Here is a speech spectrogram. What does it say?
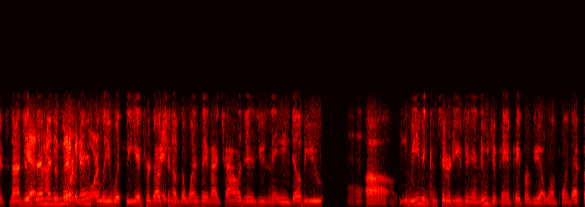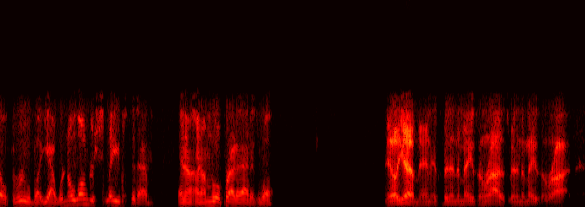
it's not just Yeah, them not anymore. them anymore. Thankfully, with the introduction of the Wednesday night challenges using AEW, Mhm. uh, we even considered using a New Japan pay per view at one point. That fell through, but yeah, we're no longer slaves to them, and I, and I'm real proud of that as well. Hell yeah, man! It's been an amazing ride. It's been an amazing ride, man.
